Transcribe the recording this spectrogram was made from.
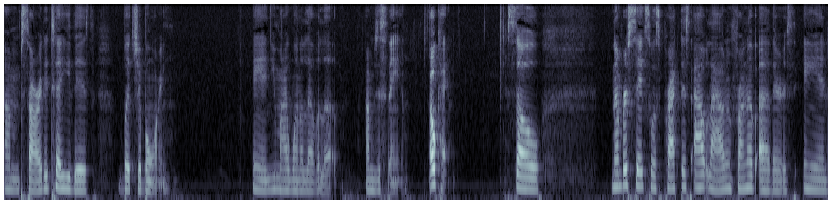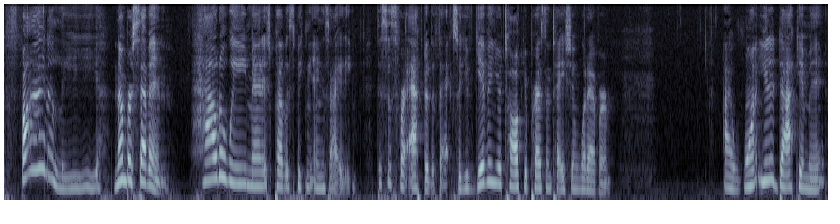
I'm sorry to tell you this, but you're boring. And you might want to level up. I'm just saying. Okay. So, number six was practice out loud in front of others. And finally, number seven, how do we manage public speaking anxiety? This is for after the fact. So, you've given your talk, your presentation, whatever. I want you to document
